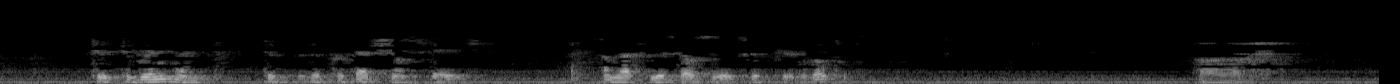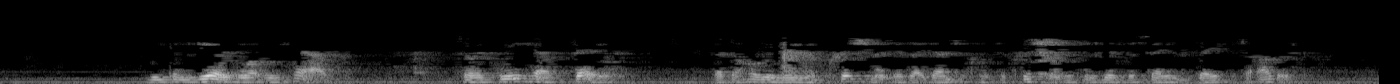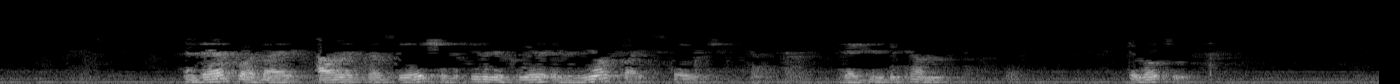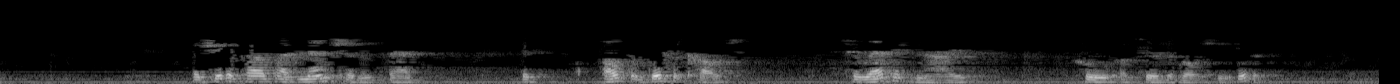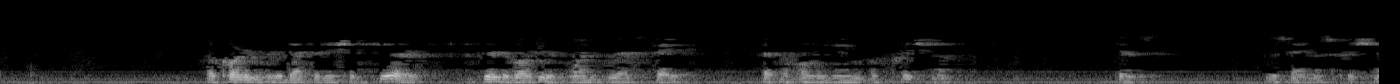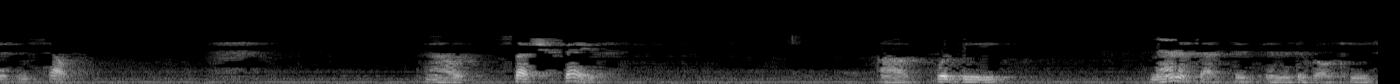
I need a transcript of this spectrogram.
to, to bring him to the professional stage unless he associates with pure devotees. Uh, we can give what we have. So if we have faith that the holy name of Krishna is identical to Krishna, we can give the same faith to others. And therefore, by our association, even if we're in the neophyte stage, they can become devotees. But Srila Prabhupada mentions that it's also difficult to recognize who a pure devotee is. According to the definition here, a pure devotee is one who has faith that the holy name of Krishna is the same as Krishna himself. Now, such faith uh, would be manifested in the devotees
